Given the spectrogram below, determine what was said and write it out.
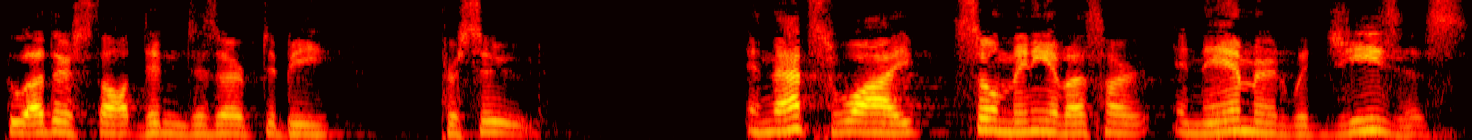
who others thought didn't deserve to be pursued. And that's why so many of us are enamored with Jesus,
